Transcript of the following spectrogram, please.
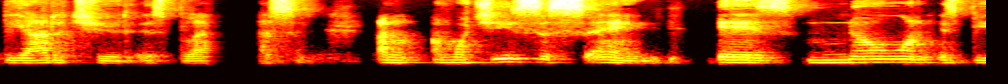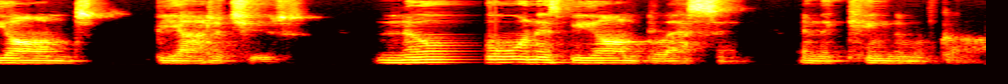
beatitude is blessing. And, and what Jesus is saying is no one is beyond beatitude. No one is beyond blessing in the kingdom of God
